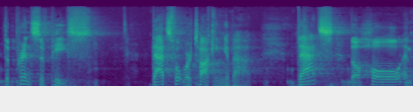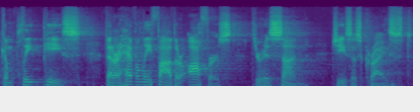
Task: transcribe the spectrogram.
the Prince of Peace. That's what we're talking about. That's the whole and complete peace that our Heavenly Father offers through His Son, Jesus Christ.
